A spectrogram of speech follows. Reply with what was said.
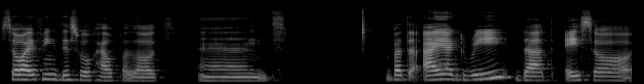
So I think this will help a lot. And but I agree that ASO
